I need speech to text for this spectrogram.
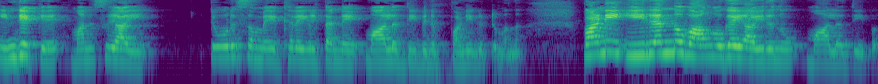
ഇന്ത്യയ്ക്ക് മനസ്സിലായി. ടൂറിസം മേഖലയിൽ തന്നെ മാലദ്വീപിന് പണി കിട്ടുമെന്ന്. പണി ഇരന്നു വാങ്ങുകയായിരുന്നു മാലദ്വീപ്.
